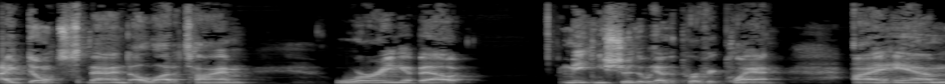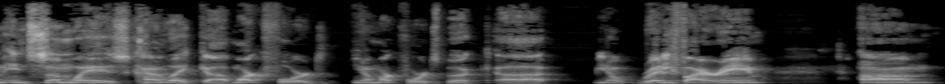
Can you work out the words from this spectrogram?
I don't spend a lot of time worrying about making sure that we have the perfect plan. I am in some ways kind of like uh, Mark Ford, you know, Mark Ford's book, uh, you know, Ready, Fire, Aim. Um,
